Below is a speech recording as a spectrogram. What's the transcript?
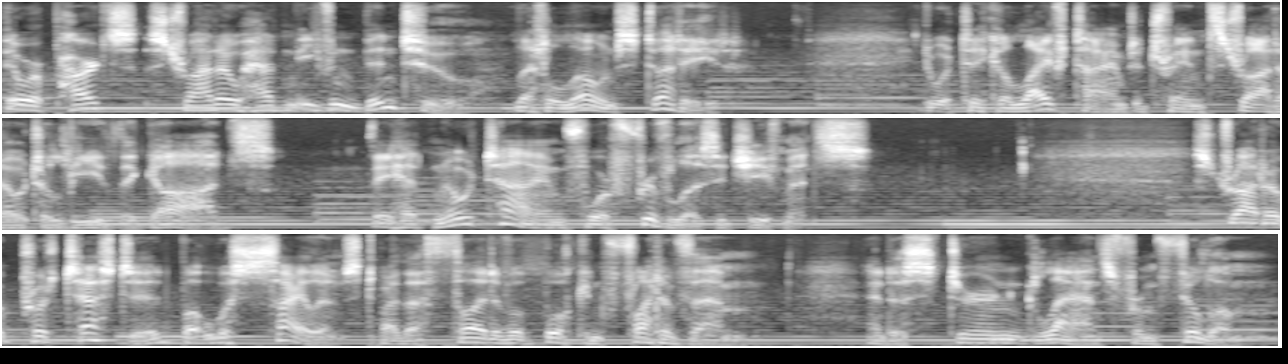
There were parts Strato hadn't even been to, let alone studied. It would take a lifetime to train Strato to lead the gods. They had no time for frivolous achievements. Strato protested but was silenced by the thud of a book in front of them and a stern glance from Philum.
